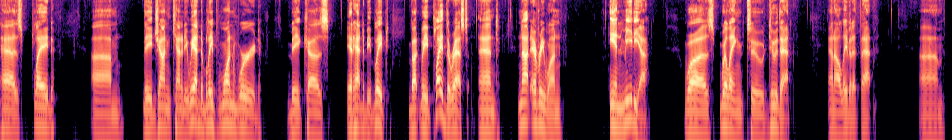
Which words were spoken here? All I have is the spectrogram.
has played um, the John Kennedy. We had to bleep one word because it had to be bleeped, but we played the rest. And not everyone in media was willing to do that. And I'll leave it at that. Um,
